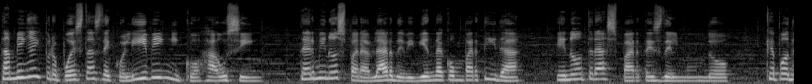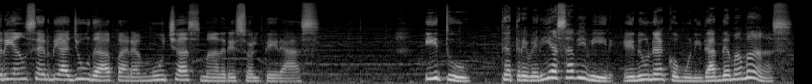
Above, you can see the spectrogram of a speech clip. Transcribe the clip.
También hay propuestas de co-living y co-housing, términos para hablar de vivienda compartida en otras partes del mundo, que podrían ser de ayuda para muchas madres solteras. ¿Y tú, te atreverías a vivir en una comunidad de mamás?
